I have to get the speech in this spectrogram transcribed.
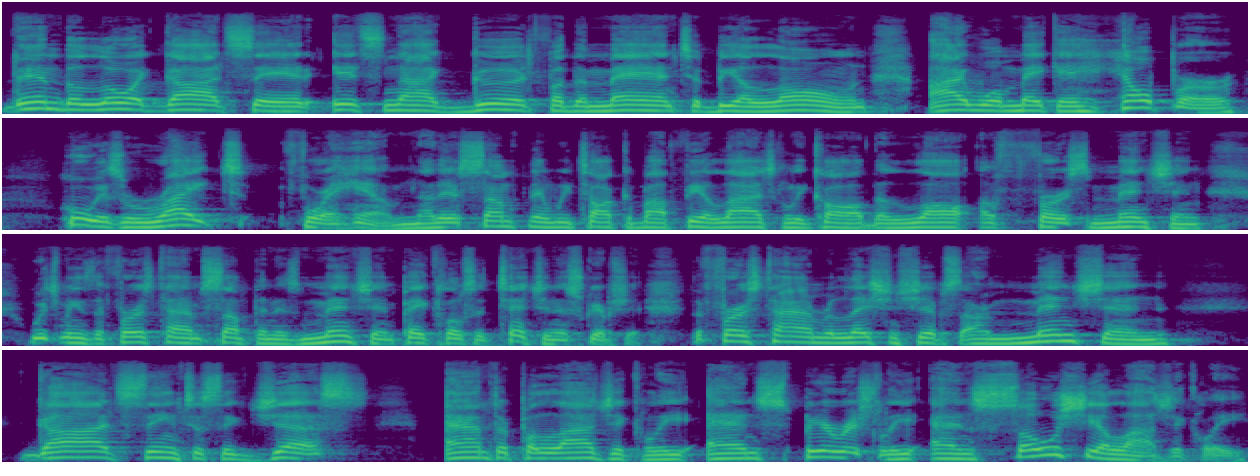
Then the Lord God said, "It's not good for the man to be alone. I will make a helper who is right for him." Now there's something we talk about theologically called the law of first mention, which means the first time something is mentioned, pay close attention in scripture. The first time relationships are mentioned, God seems to suggest anthropologically and spiritually and sociologically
